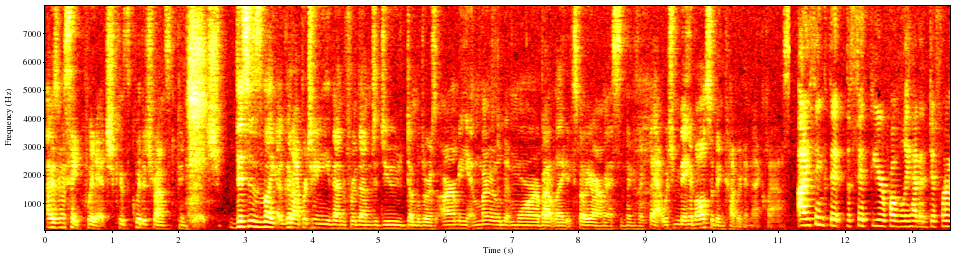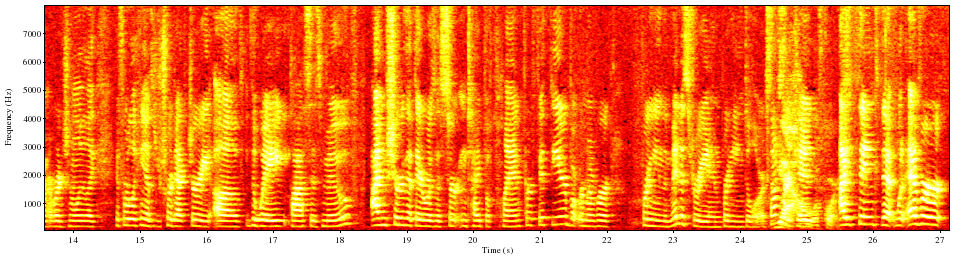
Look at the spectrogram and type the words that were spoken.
I was gonna say Quidditch because Quidditch rounds Pink Bitch. This is like a good opportunity then for them to do Dumbledore's army and learn a little bit more about like Expelliarmus and things like that, which may have also been covered in that class. I think that the fifth year probably had a different originally. Like, if we're looking at the trajectory of the way classes move, I'm sure that there was a certain type of plan for fifth year, but remember bringing the ministry in, bringing Dolores Umbridge yeah, oh, in. oh, of course. I think that whatever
